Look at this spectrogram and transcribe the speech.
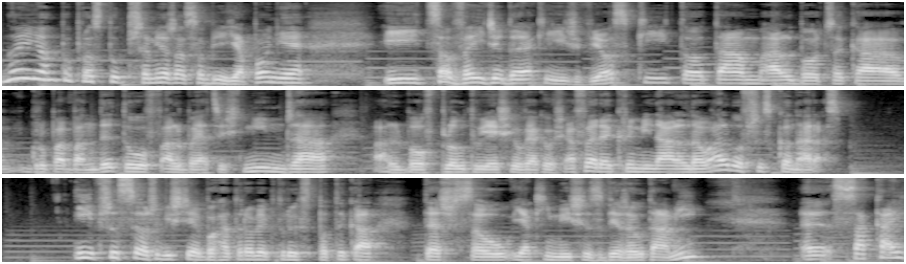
No i on po prostu przemierza sobie Japonię i co wejdzie do jakiejś wioski, to tam albo czeka grupa bandytów, albo jacyś ninja, albo wplątuje się w jakąś aferę kryminalną, albo wszystko naraz. I wszyscy oczywiście bohaterowie, których spotyka, też są jakimiś zwierzętami. E, Sakai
